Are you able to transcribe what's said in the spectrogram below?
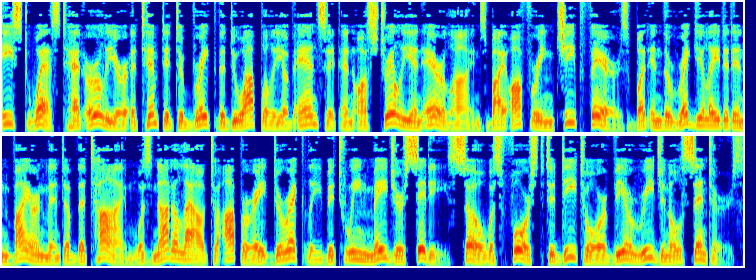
East West had earlier attempted to break the duopoly of Ansett and Australian Airlines by offering cheap fares but in the regulated environment of the time was not allowed to operate directly between major cities so was forced to detour via regional centres.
